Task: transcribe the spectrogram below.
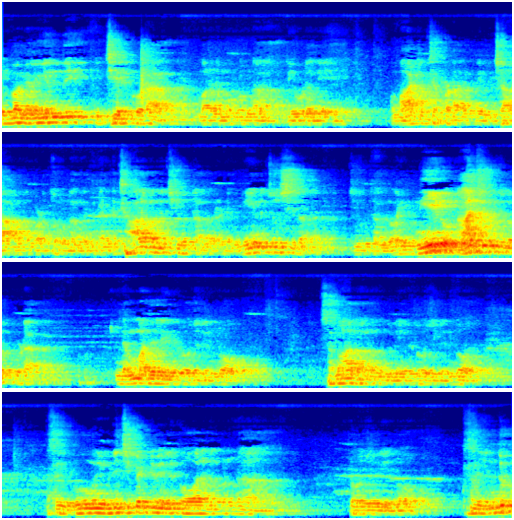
ఇవ్వగలిగింది ఇచ్చేది కూడా మనం నమ్ముకున్న దేవుడని మాట చెప్పడానికి నేను చాలా ఆనందపడుతూ ఉన్నాను. ఎందుకంటే చాలా మంది జీవితాల్లో అంటే నేను చూసిన జీవితంలో నేను నా జీవితంలో కూడా నెమ్మది లేని రోజులు ఎన్నో సమాధానం లేని రోజులు ఎన్నో అసలు భూమిని విడిచిపెట్టి వెళ్ళిపోవాలనుకున్న రోజులు ఎన్నో అసలు ఎందుకు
